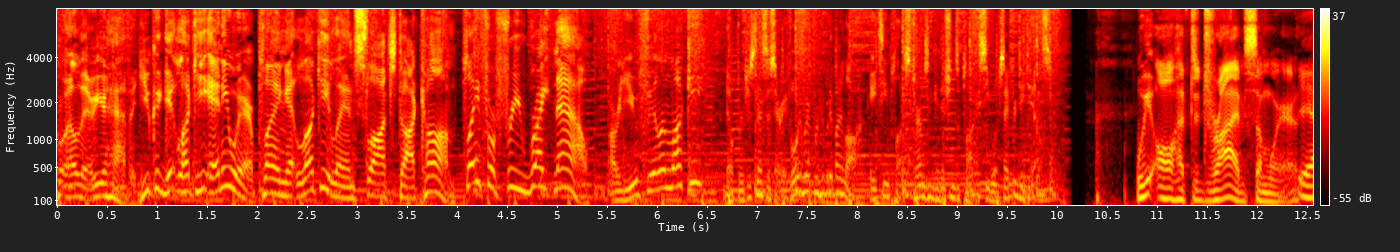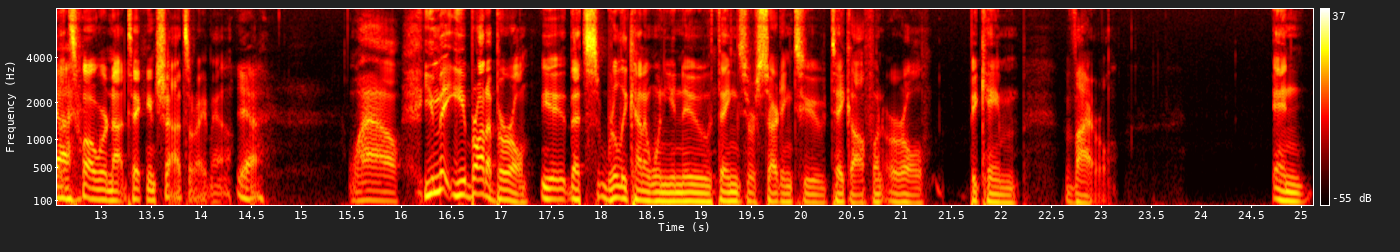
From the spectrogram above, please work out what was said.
Well, there you have it. You can get lucky anywhere playing at LuckyLandSlots.com. Play for free right now. Are you feeling lucky? No purchase necessary. Void where prohibited by law. 18 plus. Terms and conditions apply. See website for details. We all have to drive somewhere. Yeah. That's why we're not taking shots right now. yeah Wow. You you brought up Earl. You, that's really kind of when you knew things were starting to take off when Earl became viral. And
